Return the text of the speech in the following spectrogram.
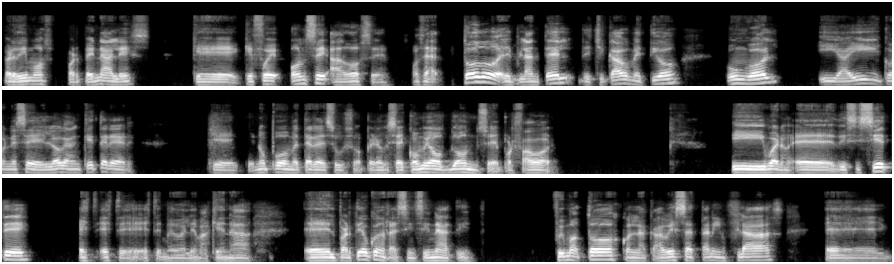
perdimos por penales, que, que fue 11 a 12. O sea, todo el plantel de Chicago metió un gol y ahí con ese Logan Ketterer, que, que no pudo meter de suyo, pero se comió 11, por favor. Y bueno, eh, 17, este, este, este me duele más que nada. El partido contra Cincinnati. Fuimos todos con la cabeza tan infladas eh,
